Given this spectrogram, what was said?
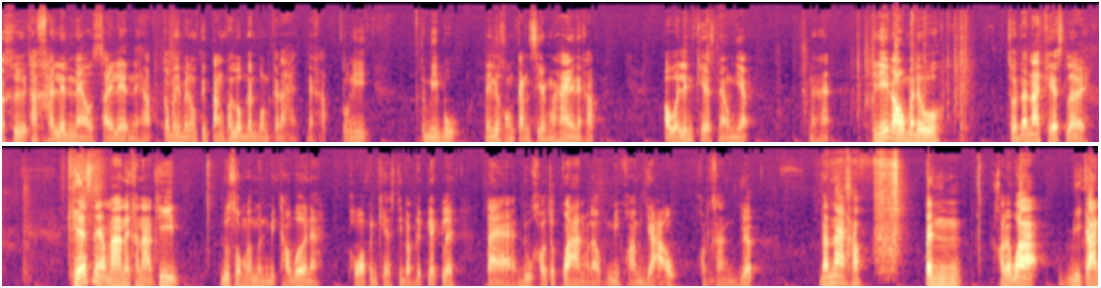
ก็คือถ้าใครเล่นแนวไซเรนนะครับ ก็ไม่จำเป็นต้องติดตั้งพัดลมด้านบนก็ได้นะครับ ตรงนี้จะมีบุในเรื่องของกันเสียงมาให้นะครับ เอาไว้เล่นเคสแนวเงียบนะฮะ ทีนี้เรามาดูส่วนด้านหน้าเคสเลย เคสเนี่ยมาในขนาดที่ดูทรงแล้วเหมือนมิดทาวเวอร์นะ เพราะว่าเป็นเคสที่แบบเล็ก ๆ เลย แต่ดูเขาจะกว้างแล้วมีความยาวค่อนข้างเยอะ ด้านหน้าครับ เป็นเขาเรียกว่ามีการ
